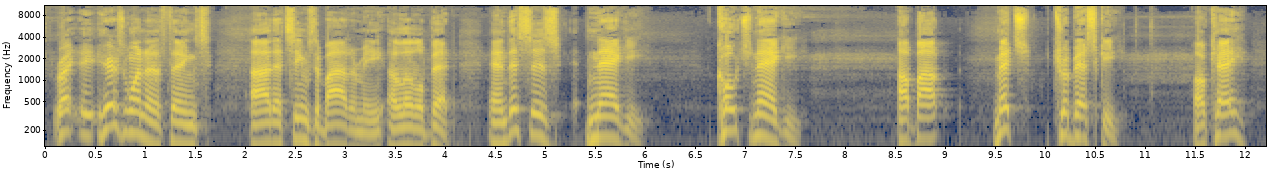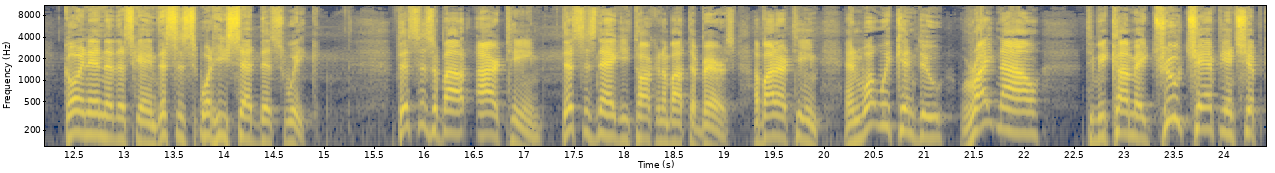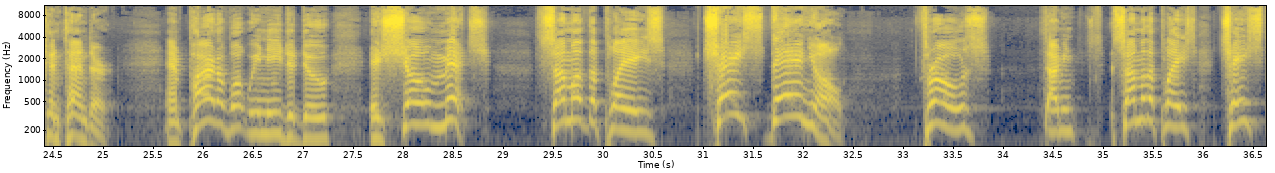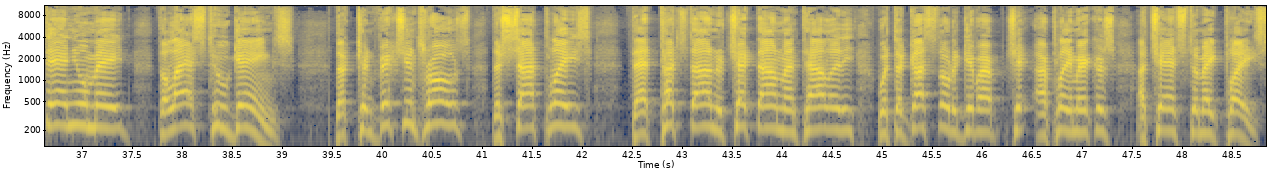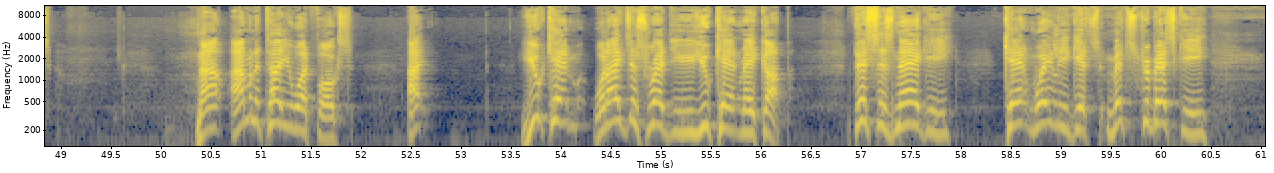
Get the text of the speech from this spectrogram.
Right. Here's one of the things uh, that seems to bother me a little bit, and this is Nagy, Coach Nagy, about Mitch Trubisky. Okay, going into this game, this is what he said this week. This is about our team. This is Nagy talking about the Bears, about our team, and what we can do right now to become a true championship contender. And part of what we need to do is show Mitch some of the plays Chase Daniel throws. I mean, some of the plays Chase Daniel made the last two games. The conviction throws, the shot plays, that touchdown or check down mentality with the gusto to give our, our playmakers a chance to make plays. Now, I'm going to tell you what, folks. I, you can't, what I just read to you, you can't make up. This is Nagy. Kent Whaley gets Mitch Trubisky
